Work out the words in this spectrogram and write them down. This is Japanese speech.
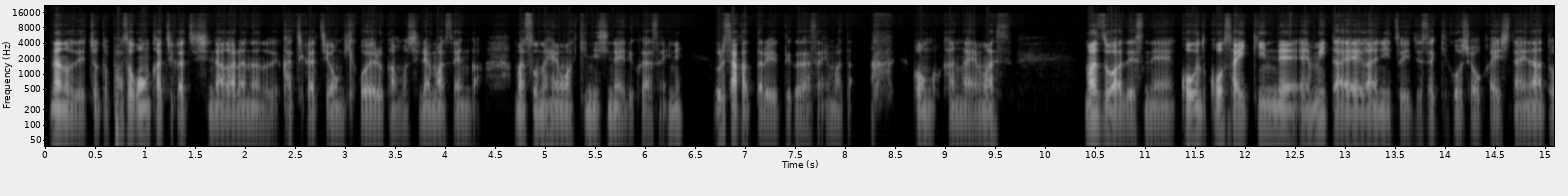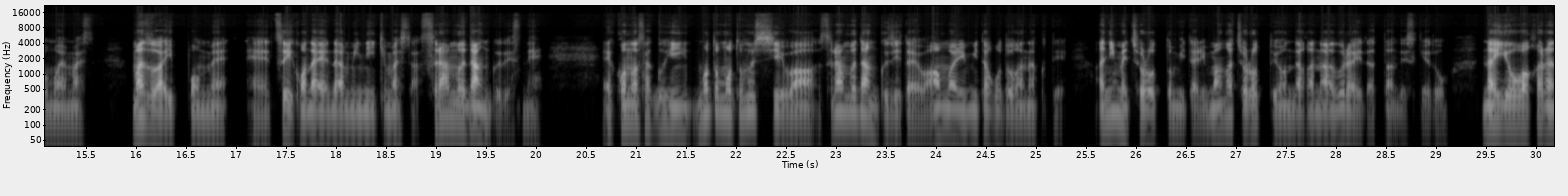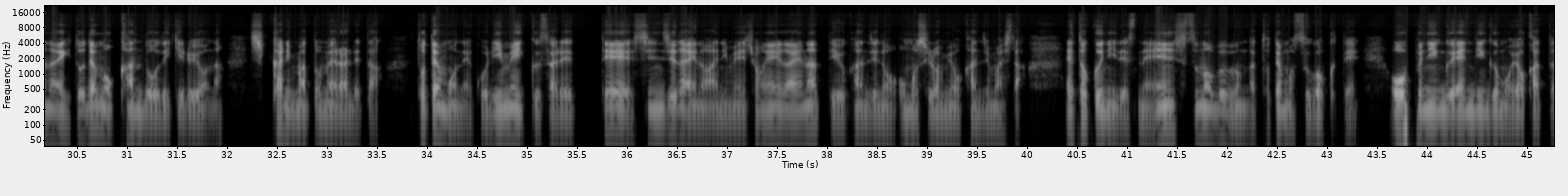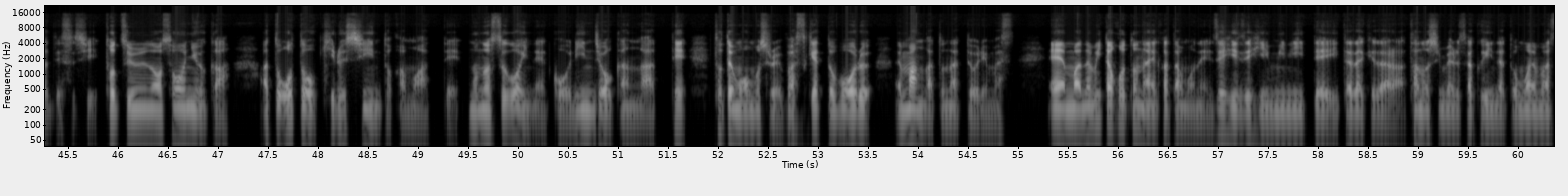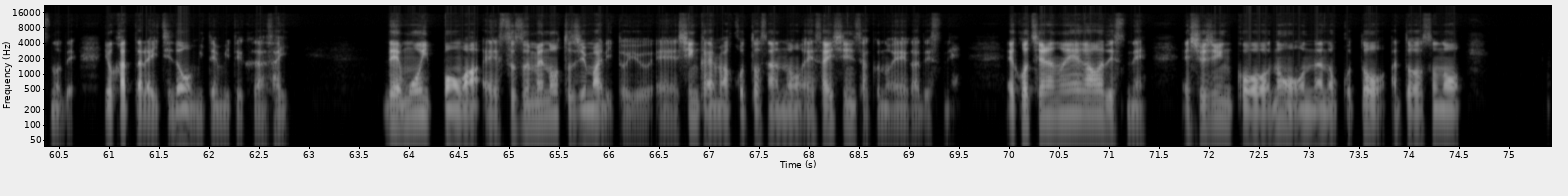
なので、ちょっとパソコンカチカチしながらなので、カチカチ音聞こえるかもしれませんが、まあその辺は気にしないでくださいね。うるさかったら言ってください、また。今後考えます。まずはですね、こうこ最近で見た映画についてさっきご紹介したいなと思います。まずは1本目、えーついこの間見に行きました、スラムダンクですね。えーこの作品、もともとフッシーは、スラムダンク自体はあんまり見たことがなくて、アニメちょろっと見たり、漫画ちょろっと読んだかなぐらいだったんですけど、内容わからない人でも感動できるような、しっかりまとめられた、とてもね、こうリメイクされて、新時代のアニメーション映画やなっていう感じの面白みを感じました。え特にですね、演出の部分がとてもすごくて、オープニング、エンディングも良かったですし、途中の挿入歌、あと音を切るシーンとかもあって、ものすごいね、こう臨場感があって、とても面白いバスケットボール漫画となっております。えーまだ見たことない方もね、ぜひぜひ見に行っていただけたら楽しめる作品だと思いますので、よかったら一度見てみてください。で、もう一本は、えーすずめの戸締まりという、えー新海誠さんの、えー最新作の映画ですね。えこちらの映画はですね、え主人公の女の子と、あとその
